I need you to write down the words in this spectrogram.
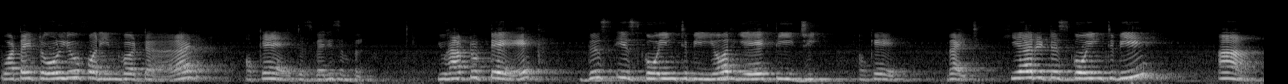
What I told you for inverted. Okay, it is very simple. You have to take, this is going to be your ATG. Okay, right. Here it is going to be ah,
